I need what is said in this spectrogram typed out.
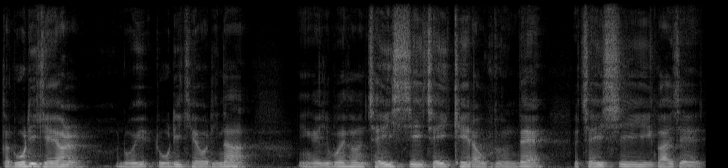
그러니까 로리 계열, 로리, 로리 계열이나 일본에서는 JC, JK라고 부르는데 그 JC가 이제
